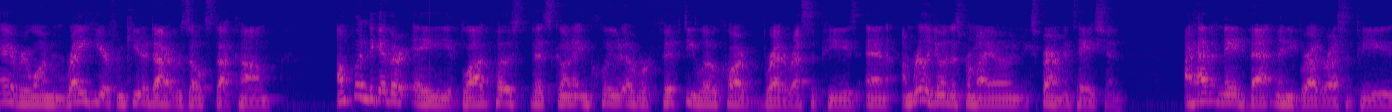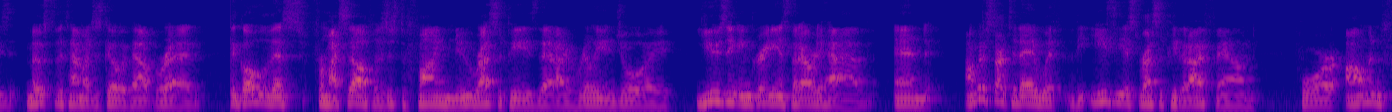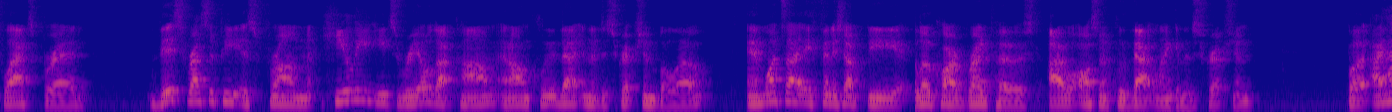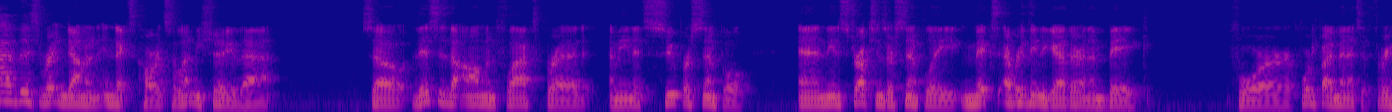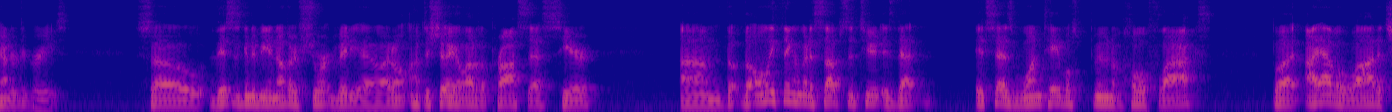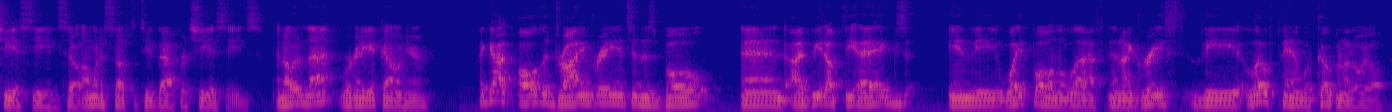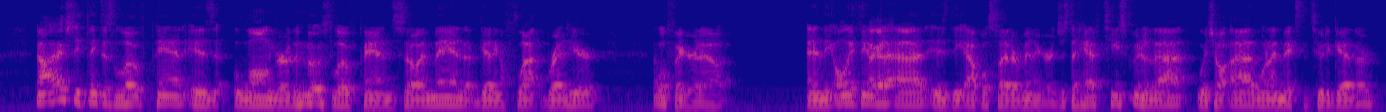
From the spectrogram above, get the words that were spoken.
Hey everyone, Ray here from KetoDietResults.com. I'm putting together a blog post that's going to include over 50 low-carb bread recipes, and I'm really doing this for my own experimentation. I haven't made that many bread recipes. Most of the time I just go without bread. The goal of this for myself is just to find new recipes that I really enjoy using ingredients that I already have. And I'm going to start today with the easiest recipe that I found for almond flax bread this recipe is from HealyEatsReal.com, and I'll include that in the description below. And once I finish up the low-carb bread post, I will also include that link in the description. But I have this written down on an index card, so let me show you that. So this is the almond flax bread. I mean, it's super simple. And the instructions are simply mix everything together and then bake for 45 minutes at 300 degrees. So this is going to be another short video. I don't have to show you a lot of the process here. Um, the, the only thing I'm going to substitute is that it says one tablespoon of whole flax, but I have a lot of chia seeds, so I'm going to substitute that for chia seeds. And other than that, we're going to get going here. I got all the dry ingredients in this bowl, and I beat up the eggs in the white bowl on the left, and I greased the loaf pan with coconut oil. Now I actually think this loaf pan is longer than most loaf pans, so I may end up getting a flat bread here. We'll figure it out. And the only thing I gotta add is the apple cider vinegar. Just a half teaspoon of that, which I'll add when I mix the two together.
